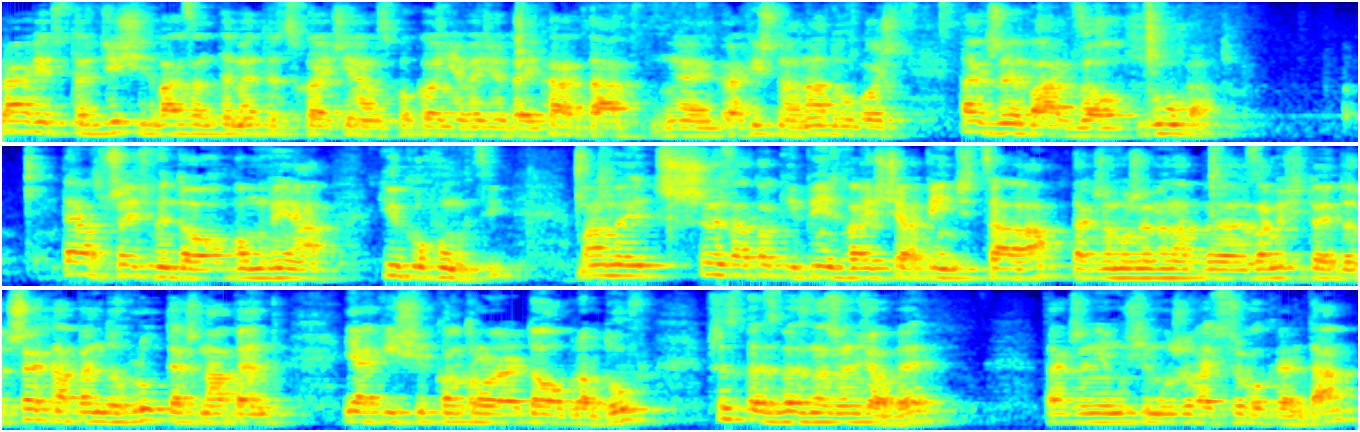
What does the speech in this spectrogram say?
prawie 42 cm, słuchajcie, nam spokojnie wejdzie tutaj karta e, graficzna na długość, także bardzo długa. Teraz przejdźmy do omówienia kilku funkcji. Mamy trzy zatoki 5,25 cala, także możemy e, zamieścić tutaj do trzech napędów lub też napęd, jakiś kontroler do obrotów. Wszystko jest beznarzędziowy, także nie musimy używać śrubokręta.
